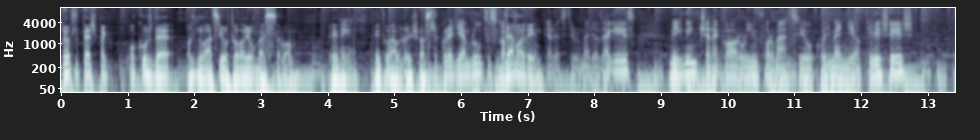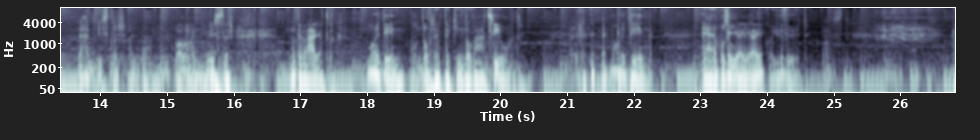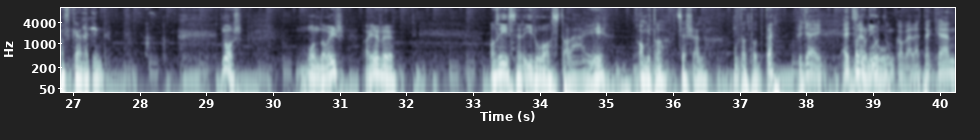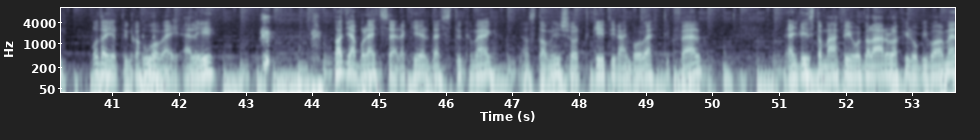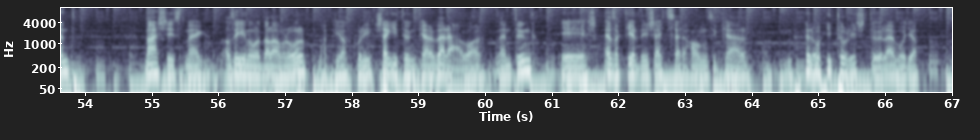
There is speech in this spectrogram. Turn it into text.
Ötletes, meg okos, de az innovációtól nagyon messze van. Én, Igen. én továbbra is azt. És akkor egy ilyen Bluetooth kapcsolaton keresztül megy az egész. Még nincsenek arról információk, hogy mennyi a késés, de hát biztos, hogy van. Valamennyi biztos. Na de várjatok. Majd én mondok nektek innovációt. Majd én elhozom Jaj, jaj. a jövőt. Azt. Az kell nekünk. Nos, mondom is, a jövő az észer íróasztaláé, amit a Cesen mutatott be. Figyelj, egyszer Nagyon jó. voltunk a veleteken, odaértünk a Huawei elé, nagyjából egyszerre kérdeztük meg, azt a műsort két irányból vettük fel. Egyrészt a Máté oldaláról, aki lobbival ment, másrészt meg az én oldalamról, aki akkori segítőnkkel Verával mentünk, és ez a kérdés egyszerre hangzik el Rohitól is tőlem, hogy a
